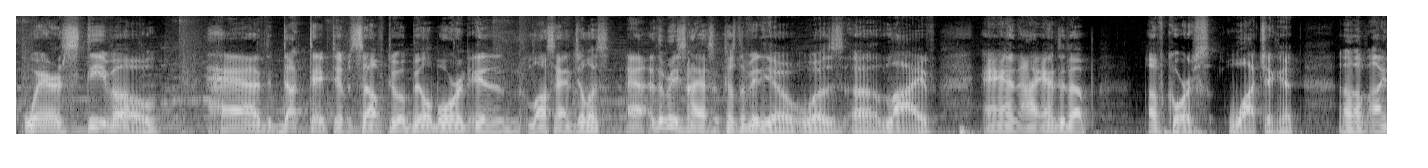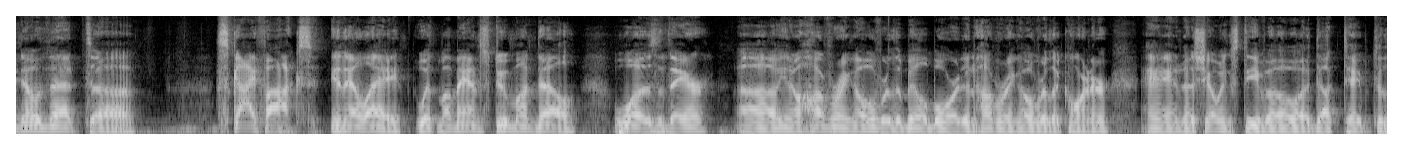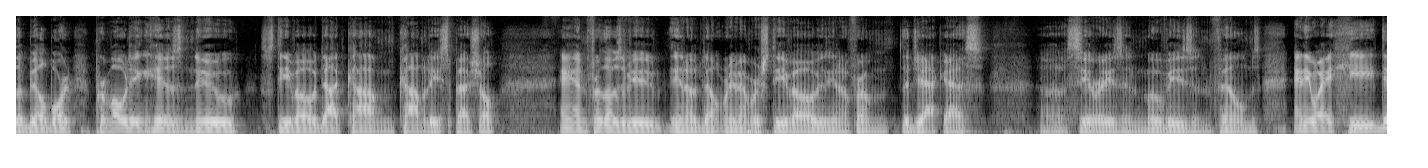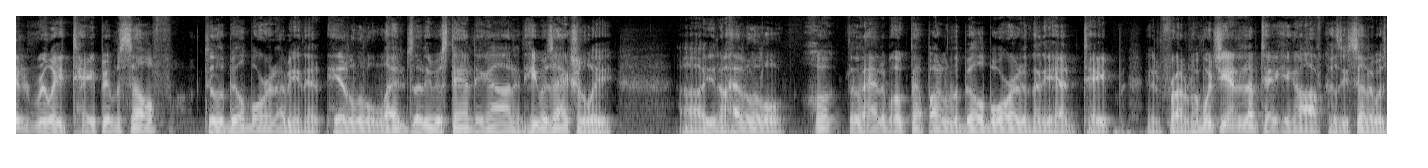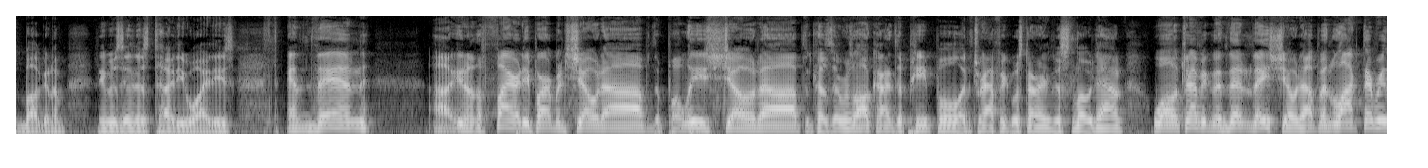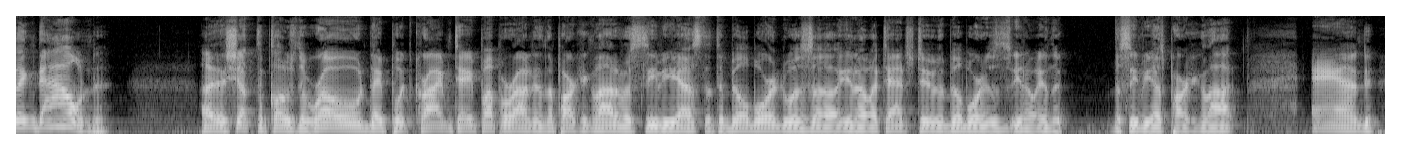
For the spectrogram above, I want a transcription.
where Steve O had duct taped himself to a billboard in Los Angeles. Uh, the reason I asked is because the video was uh, live, and I ended up, of course, watching it. Um, I know that uh, Sky Fox in LA with my man Stu Mundel was there. Uh, you know, hovering over the billboard and hovering over the corner and uh, showing Steve O uh, duct tape to the billboard, promoting his new steveo.com comedy special. And for those of you, you know, don't remember Steve O, you know, from the Jackass uh, series and movies and films. Anyway, he didn't really tape himself to the billboard. I mean, it hit a little ledge that he was standing on, and he was actually, uh, you know, had a little hook that had him hooked up onto the billboard, and then he had tape in front of him, which he ended up taking off because he said it was bugging him. He was in his tidy whities, and then. Uh, you know, the fire department showed up, the police showed up because there was all kinds of people and traffic was starting to slow down. Well, traffic, then they showed up and locked everything down. Uh, they shut the closed the road. They put crime tape up around in the parking lot of a CVS that the billboard was, uh, you know, attached to. The billboard is, you know, in the the CVS parking lot, and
